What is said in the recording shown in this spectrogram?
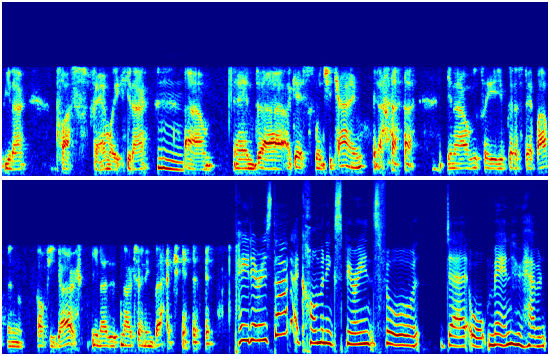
you know plus family, you know. Mm. Um, and uh, I guess when she came, you know, obviously you've got to step up and off you go. You know, there's no turning back. Peter, is that a common experience for dad or men who haven't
